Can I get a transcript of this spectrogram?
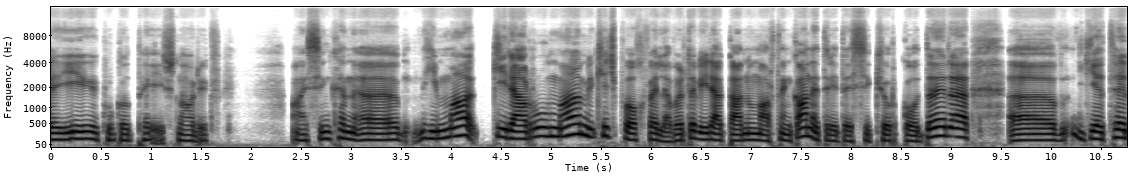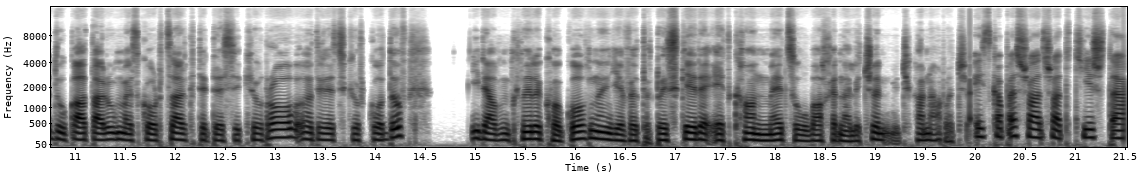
Pay-ի, Google Pay-ի շնորհիվ։ Այսինքն հիմա կիրառումը մի քիչ փոխվել է, որտեղ իրականում արդեն կան այդ 3D secure կոդերը, եթե դու կատարում ես գործարք 3D secure-ով, 3D secure կոդով, իրավունքները քո կողմն են եւ այդ ռիսկերը այդքան մեծ ու վախենալի չեն, ինչքան առաջ։ Իսկապես շատ-շատ ճիշտ է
